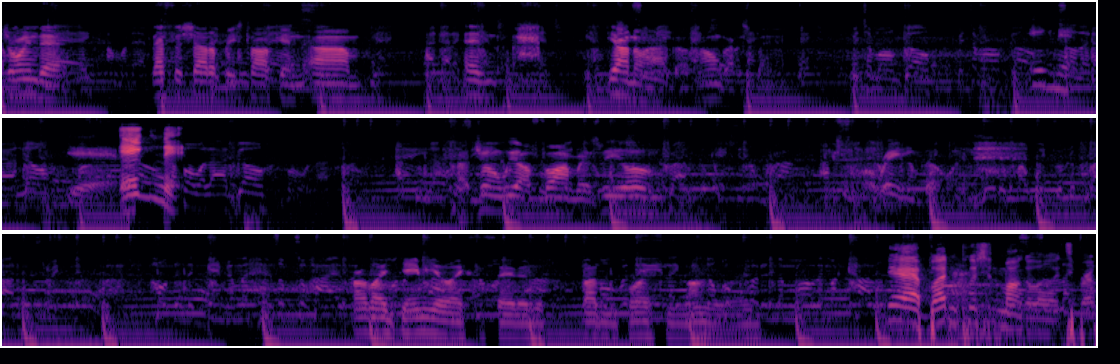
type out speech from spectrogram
Join that. That's the Shadow Priest talking. Um, and y'all know how it goes. I don't gotta explain it. Ignorant. Yeah. Ignorant. Joan, we are farmers. We all get some more rating going. Or like Gamey likes to say, there's a button pushing mongoloid. Yeah, button pushing mongoloids, bro.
